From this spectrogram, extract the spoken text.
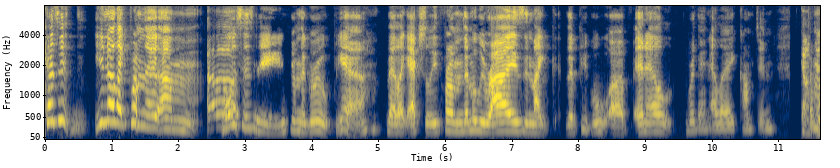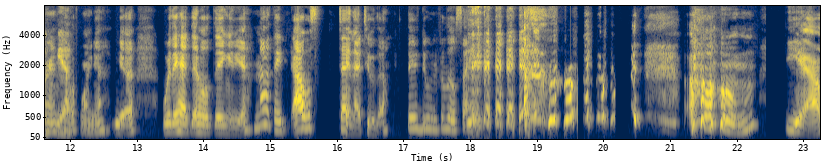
Cause it, you know, like from the um, what Oh, was his name from the group? Yeah, that like actually from the movie Rize and like the people uh NL were they in LA, Compton, somewhere in yeah. California, yeah, where they had that whole thing and yeah, not they. I was saying that too though. They're doing it for little Saint. um, yeah,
